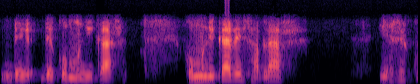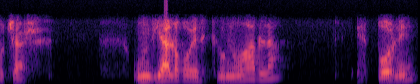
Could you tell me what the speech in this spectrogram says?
de, comunicar. Comunicar es hablar y es escuchar. Un diálogo es que uno habla, expone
